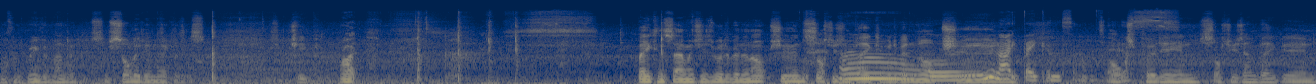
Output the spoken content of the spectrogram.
Nothing to bring Amanda. Some solid in there because it's so cheap. Right. Bacon sandwiches would have been an option. Sausage and bacon would have been an Oh, option. You like bacon sandwiches. Ox pudding, sausage and bacon,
